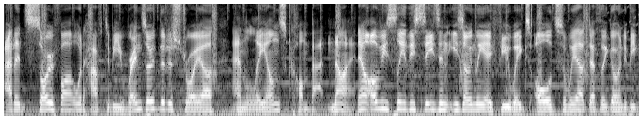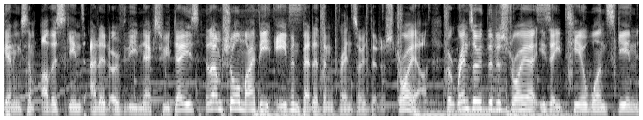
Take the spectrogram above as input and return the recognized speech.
added so far would have to be Renzo The Destroyer, and Leon's Combat Knife. Now, obviously, this season is only a few weeks old, so we are definitely going to be getting some other skins added over the next few days that I'm sure might be even better than Renzo the Destroyer. But Renzo the Destroyer is a tier 1 skin.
